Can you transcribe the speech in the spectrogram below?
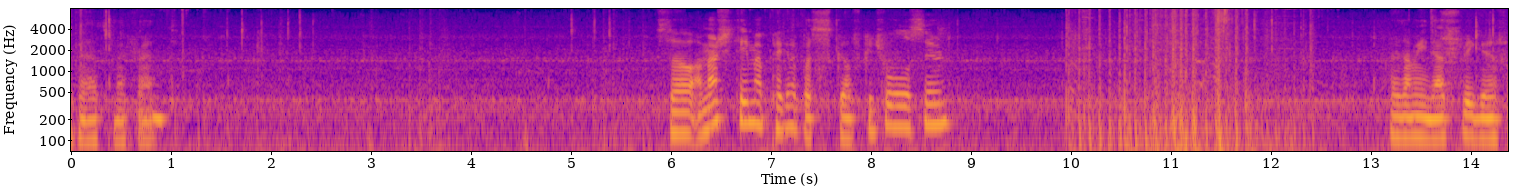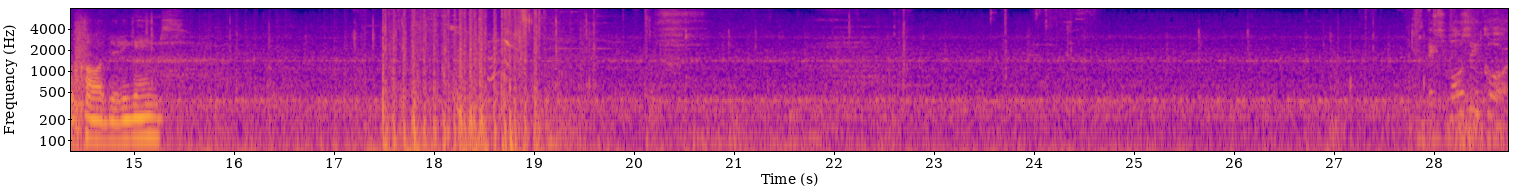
Okay, that's my friend. So I'm actually thinking about picking up a scuff controller soon. Because I mean that's pretty good for Call of Duty games. Exposing core.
